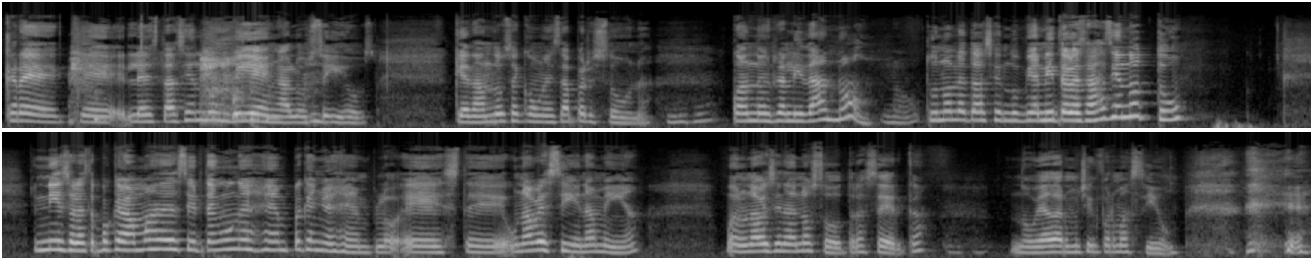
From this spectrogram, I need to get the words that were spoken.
cree que le está haciendo un bien a los hijos quedándose con esa persona, cuando en realidad no, No. tú no le estás haciendo bien, ni te lo estás haciendo tú, ni se lo está, porque vamos a decir, tengo un ejemplo, pequeño ejemplo, este, una vecina mía, bueno, una vecina de nosotras cerca, no voy a dar mucha información.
